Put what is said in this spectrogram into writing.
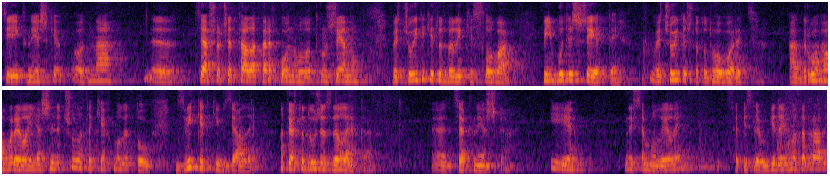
цієї книжки. Одна, е, ця, що читала, переконувала дружину. Ви чуєте, які тут великі слова? Він буде жити. Ви чуєте, що тут говориться? А друга говорила, я ще не чула таких молитв. Звідки такі взяли? Вона каже, що дуже здалека е, ця книжка. І вони се молили, це після обіду його забрали.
